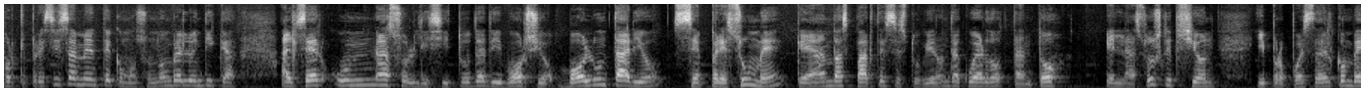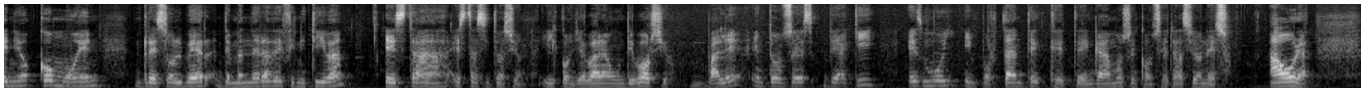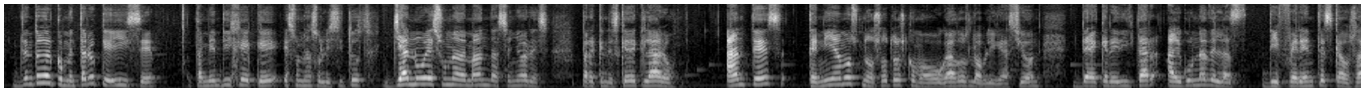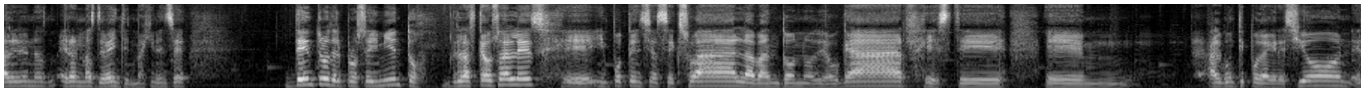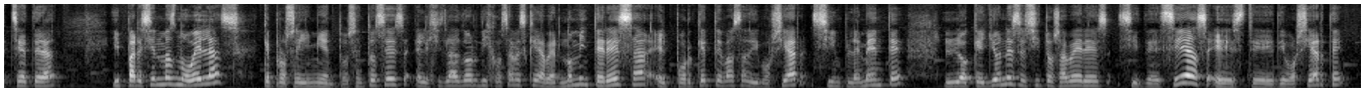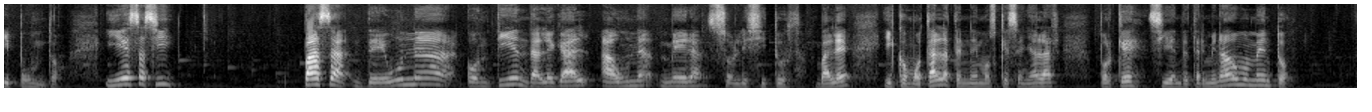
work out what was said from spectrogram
Porque precisamente como su nombre lo indica, al ser una solicitud de divorcio voluntario, se presume que ambas partes estuvieron de acuerdo tanto en la suscripción y propuesta del convenio como en resolver de manera definitiva esta, esta situación y conllevar a un divorcio, ¿vale? Entonces, de aquí es muy importante que tengamos en consideración eso. Ahora, dentro del comentario que hice, también dije que es una solicitud, ya no es una demanda, señores, para que les quede claro. Antes teníamos nosotros como abogados la obligación de acreditar alguna de las diferentes causales, eran más de 20, imagínense, dentro del procedimiento. De las causales, eh, impotencia sexual, abandono de hogar, este, em, algún tipo de agresión, etcétera. Y parecían más novelas procedimientos. Entonces el legislador dijo, ¿sabes qué? A ver, no me interesa el por qué te vas a divorciar, simplemente lo que yo necesito saber es si deseas este, divorciarte y punto. Y es así, pasa de una contienda legal a una mera solicitud, ¿vale? Y como tal la tenemos que señalar, porque si en determinado momento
